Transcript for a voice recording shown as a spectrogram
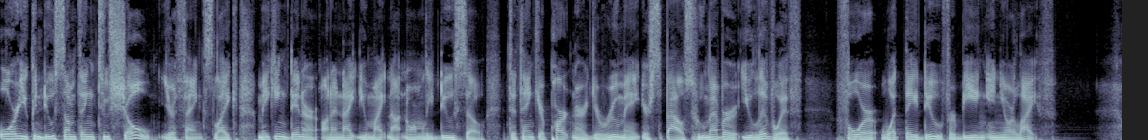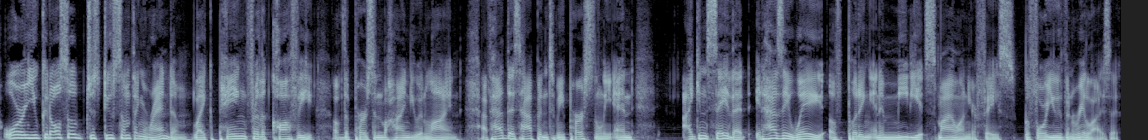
Or you can do something to show your thanks, like making dinner on a night you might not normally do so, to thank your partner, your roommate, your spouse, whomever you live with for what they do for being in your life. Or you could also just do something random, like paying for the coffee of the person behind you in line. I've had this happen to me personally, and I can say that it has a way of putting an immediate smile on your face before you even realize it.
